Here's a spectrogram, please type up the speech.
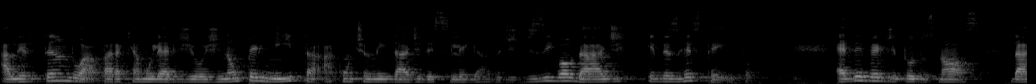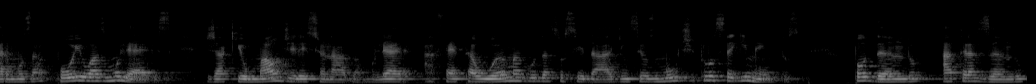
alertando-a para que a mulher de hoje não permita a continuidade desse legado de desigualdade e desrespeito. É dever de todos nós darmos apoio às mulheres, já que o mal direcionado à mulher afeta o âmago da sociedade em seus múltiplos segmentos, podando, atrasando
